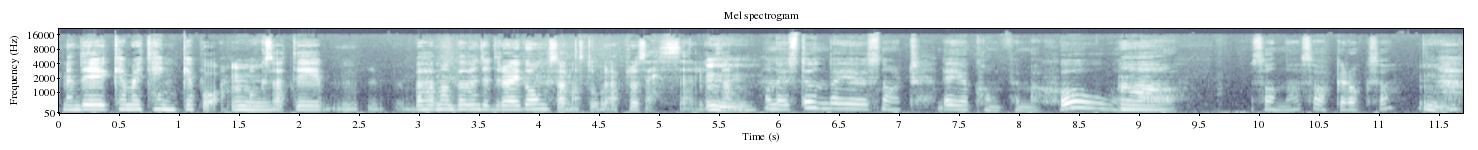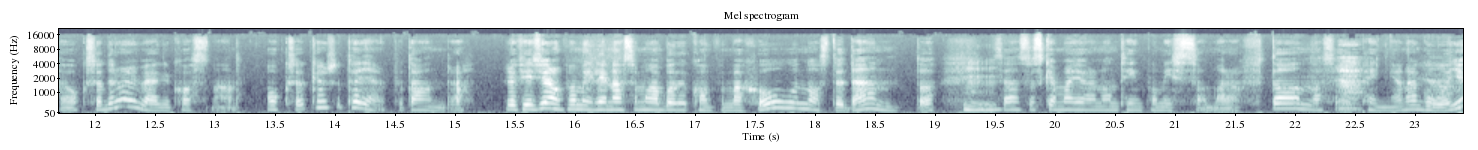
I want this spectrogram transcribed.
Men det kan man ju tänka på Mm. också att det, är- man behöver inte dra igång sådana stora processer. Liksom. Mm. Och nu stundar ju snart, det är ju konfirmation Ja. och sådana saker också. Mm. Det också drar iväg i kostnad. Också kanske ta hjälp av andra. För det finns ju de familjerna som har både konfirmation och student. Och Mm. Sen så ska man göra någonting på midsommarafton. Alltså pengarna går ju.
